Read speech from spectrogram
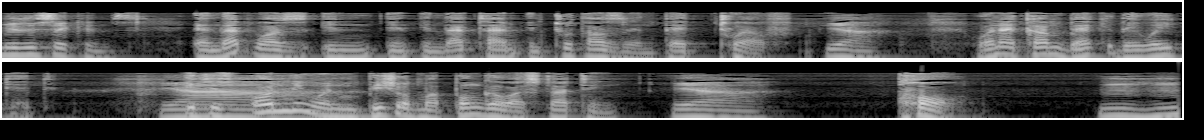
Milliseconds. And that was in, in, in that time in 2012. Yeah. When I come back, they waited. Yeah. It is only when Bishop Maponga was starting Yeah. call Mm-hmm.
